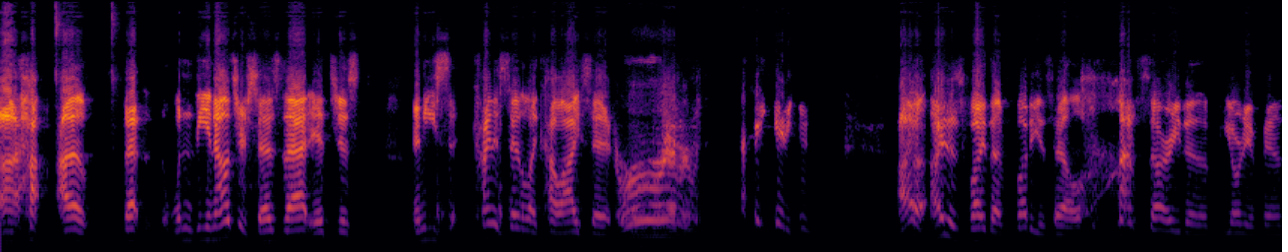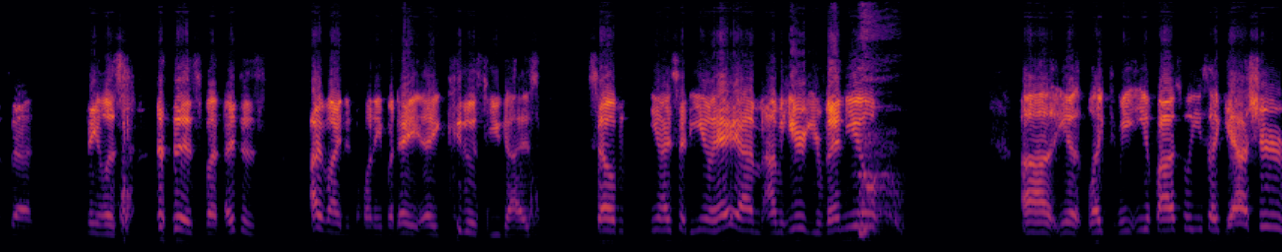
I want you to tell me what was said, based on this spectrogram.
uh, I that when the announcer says that, it just and he kind of said it like how I said it. Riverman. I can't even. I I just find that funny as hell. I'm sorry to the Peoria fans that may listen to this, but I just I find it funny. But hey, hey, kudos to you guys. So you know, I said, you know, hey, I'm I'm here at your venue. Uh, you know, like to meet you if possible. He's like, yeah, sure.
